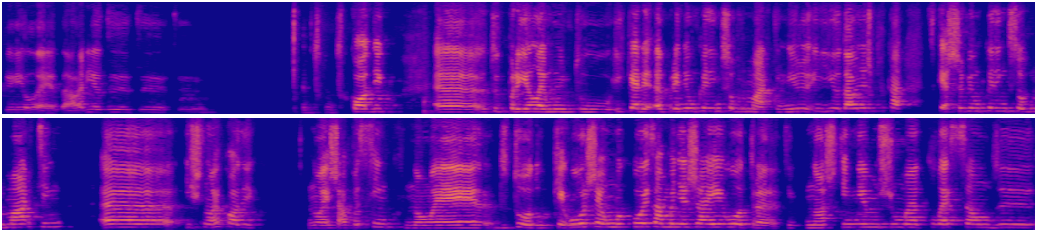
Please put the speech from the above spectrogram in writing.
que ele é da área de, de, de, de código, uh, tudo para ele é muito. e quer aprender um bocadinho sobre marketing. E, e eu dava-lhe a explicar: se queres saber um bocadinho sobre marketing, uh, isto não é código, não é chapa 5, não é de todo. Que hoje é uma coisa, amanhã já é outra. Tipo, nós tínhamos uma coleção de,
